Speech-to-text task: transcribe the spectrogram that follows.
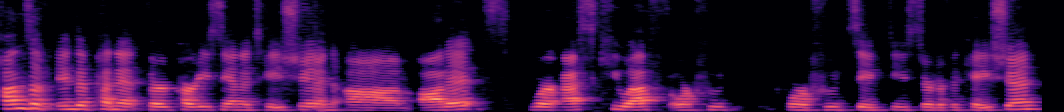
tons of independent third party sanitation um, audits. We're SQF or food for food safety certification.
